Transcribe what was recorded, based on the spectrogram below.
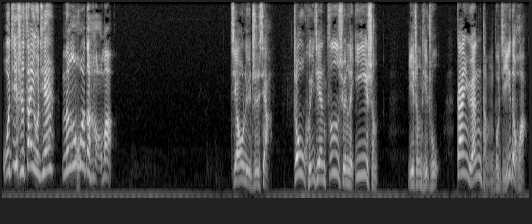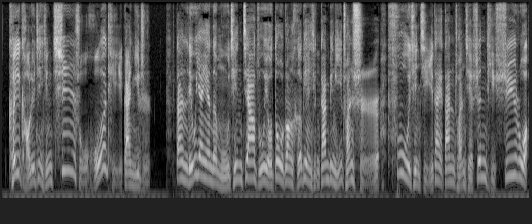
我即使再有钱，能活得好吗？”焦虑之下，周奎坚咨询了医生，医生提出，肝源等不及的话，可以考虑进行亲属活体肝移植。但刘艳艳的母亲家族有豆状核变性肝病遗传史，父亲几代单传且身体虚弱，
